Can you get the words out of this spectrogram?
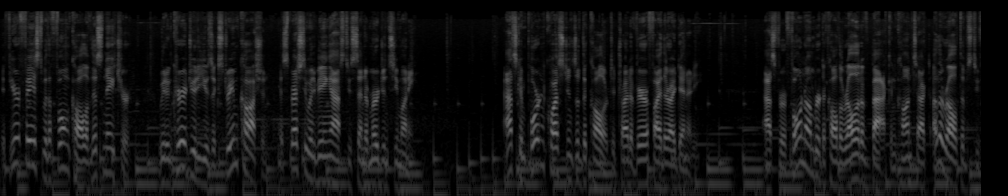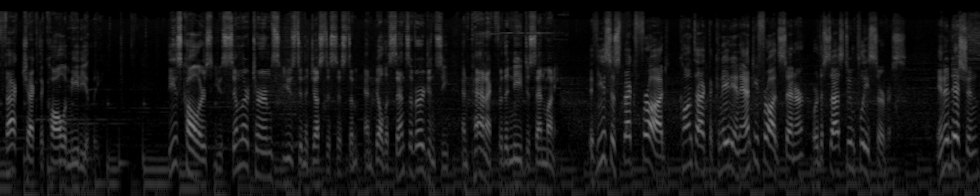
If you're faced with a phone call of this nature, we'd encourage you to use extreme caution, especially when being asked to send emergency money. Ask important questions of the caller to try to verify their identity. Ask for a phone number to call the relative back and contact other relatives to fact check the call immediately. These callers use similar terms used in the justice system and build a sense of urgency and panic for the need to send money. If you suspect fraud, contact the Canadian Anti-Fraud Centre or the Saskatoon Police Service. In addition,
